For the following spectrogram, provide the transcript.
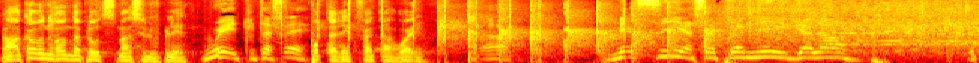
Encore une ronde d'applaudissements, s'il vous plaît, Oui, tout à fait. pour Tarek Fatah. Ouais. Merci à ce premier gala.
